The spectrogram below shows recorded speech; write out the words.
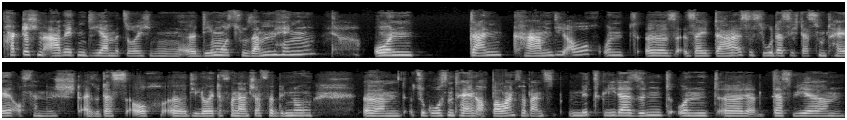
praktischen Arbeiten, die ja mit solchen äh, Demos zusammenhängen. Und dann kamen die auch und äh, seit da ist es so, dass sich das zum Teil auch vermischt. Also dass auch äh, die Leute von Landschaftsverbindung ähm, zu großen Teilen auch Bauernverbandsmitglieder sind und äh, dass wir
